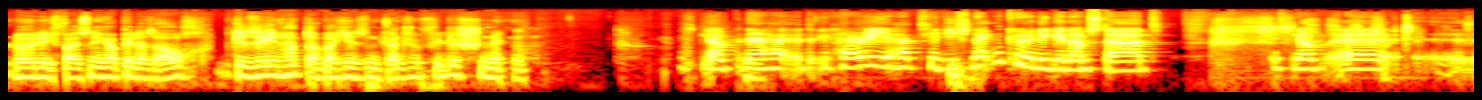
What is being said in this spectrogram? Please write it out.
Leute, ich weiß nicht, ob ihr das auch gesehen habt, aber hier sind ganz schön viele Schnecken. Ich glaube, der Ha- der Harry hat hier die Schneckenkönigin am Start. Ich glaube, äh, äh,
